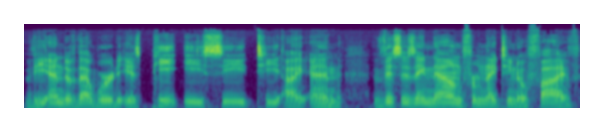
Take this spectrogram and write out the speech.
The end of that word is P E C T I N. This is a noun from 1905,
